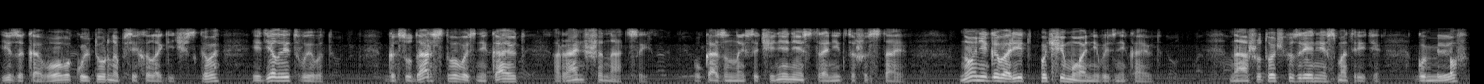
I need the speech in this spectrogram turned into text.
языкового, культурно-психологического и делает вывод. Государства возникают раньше наций. Указанное сочинение, страница 6 но не говорит, почему они возникают. Нашу точку зрения смотрите. Гумилев,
